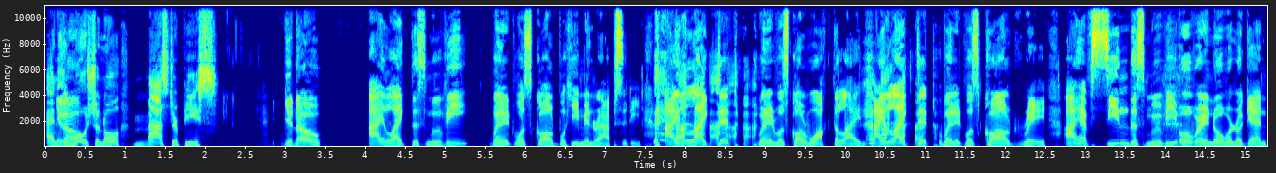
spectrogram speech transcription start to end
an You know- emotional masterpiece. You know, I like this movie when it was called Bohemian Rhapsody. I liked it when it was called Walk the Line. I liked it when it was called Ray. I have seen this movie over and over again.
